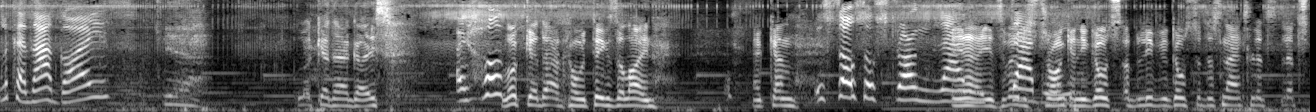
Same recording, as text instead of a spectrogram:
Look at that, guys. Yeah. Look at that, guys. I hope Look at that, how it takes the line. Can, it's so, so strong that yeah, it's very deadly. strong and it goes, I believe it goes to the snacks. Let's, let's,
